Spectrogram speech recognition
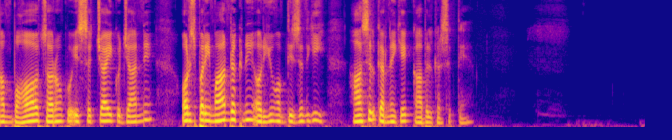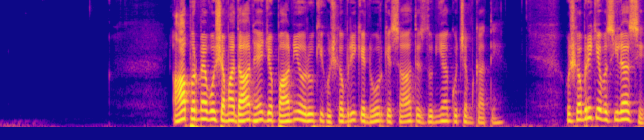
ہم بہت ساروں کو اس سچائی کو جاننے اور اس پر ایمان رکھنے اور یوں اپنی زندگی حاصل کرنے کے قابل کر سکتے ہیں۔ آپ اور میں وہ شمادان ہیں جو پانی اور روح کی خوشخبری کے نور کے ساتھ اس دنیا کو چمکاتے ہیں۔ خوشخبری کے وسیلہ سے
